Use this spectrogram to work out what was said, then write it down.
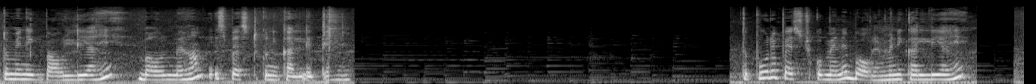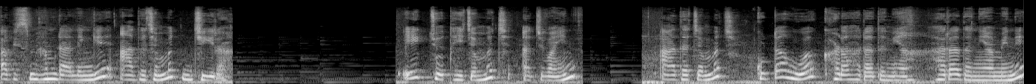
तो मैंने एक बाउल लिया है। बाउल में हम इस पेस्ट को निकाल लेते हैं। तो पूरे पेस्ट को मैंने बाउल में निकाल लिया है। अब इसमें हम डालेंगे आधा चम्मच जीरा। एक चौथाई चम्मच अजवाइन। आधा चम्मच कुटा हुआ खड़ा हरा धनिया। हरा धनिया मैंने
